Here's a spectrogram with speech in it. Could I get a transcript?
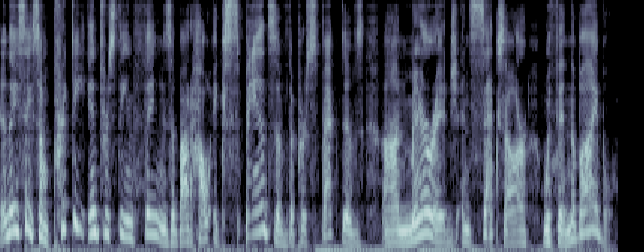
and they say some pretty interesting things about how expansive the perspectives on marriage and sex are within the Bible.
